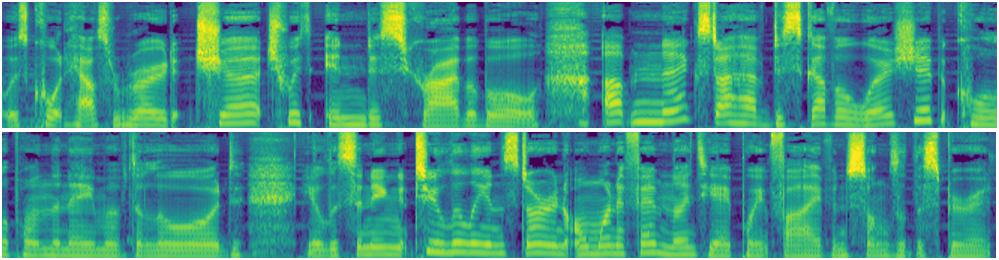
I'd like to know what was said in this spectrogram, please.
That was Courthouse Road Church with Indescribable. Up next, I have Discover Worship, Call Upon the Name of the Lord. You're listening to Lillian Stone on 1FM 98.5 and Songs of the Spirit.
